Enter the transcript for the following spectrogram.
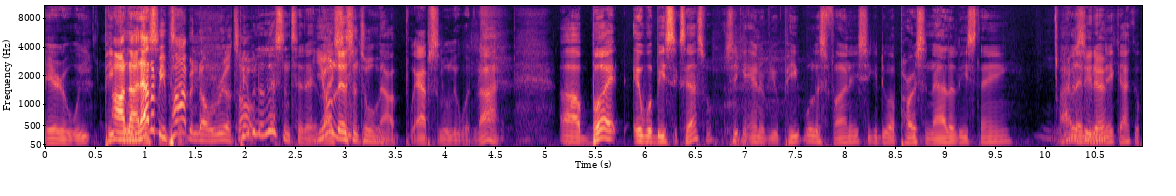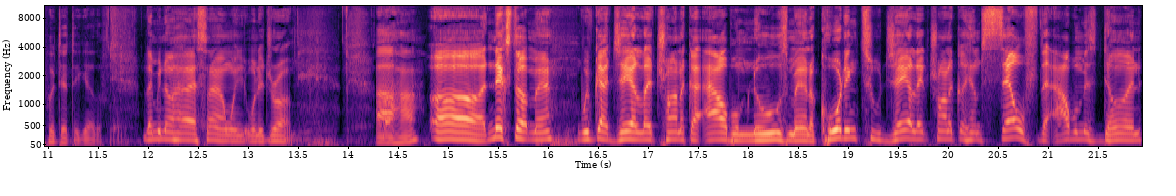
every week. oh People no, will that'll be to popping though. Real talk. People will listen to that. You'll she- listen to it. No, absolutely would not. Uh, but it would be successful. She can interview people. It's funny. She could do a personalities thing. I I see that. Nick. I could put that together for you. Let me know how it sound when when it drop. Uh huh. Uh, next up, man, we've got Jay Electronica album news, man. According to Jay Electronica himself, the album is done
